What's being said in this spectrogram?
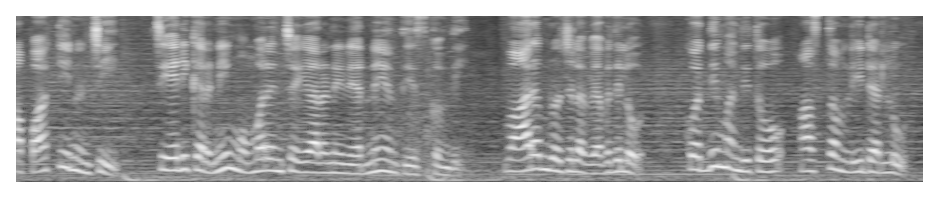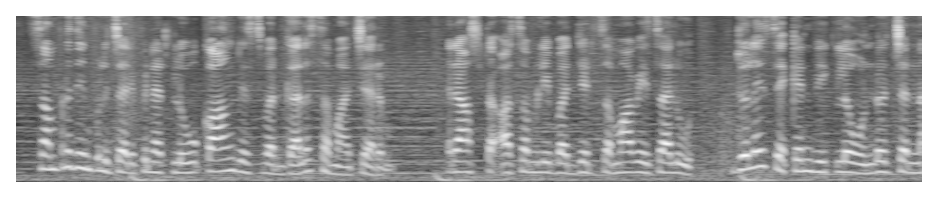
ఆ పార్టీ నుంచి చేరికలని ముమ్మరం చేయాలని నిర్ణయం తీసుకుంది. వారం రోజుల వ్యవధిలో కొద్ది మందితో హస్తం లీడర్లు సంప్రదింపులు జరిపినట్లు కాంగ్రెస్ వర్గాల సమాచారం. రాష్ట్ర అసెంబ్లీ బడ్జెట్ సమావేశాలు జూలై సెకండ్ వీక్లో ఉండొచ్చన్న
